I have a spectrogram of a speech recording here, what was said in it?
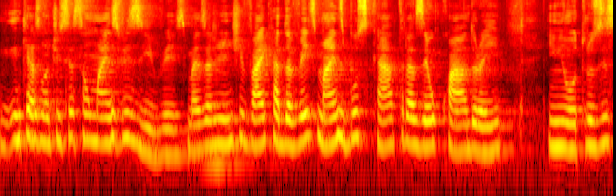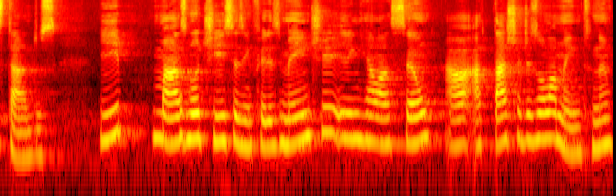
em que as notícias são mais visíveis, mas a gente vai cada vez mais buscar trazer o quadro aí em outros estados. E más notícias, infelizmente, em relação à, à taxa de isolamento, né?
